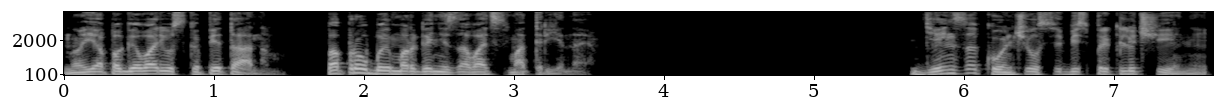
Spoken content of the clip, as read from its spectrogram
Но я поговорю с капитаном. Попробуем организовать смотрины». День закончился без приключений.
